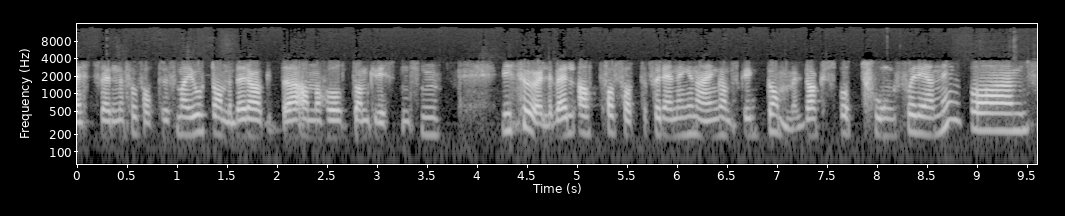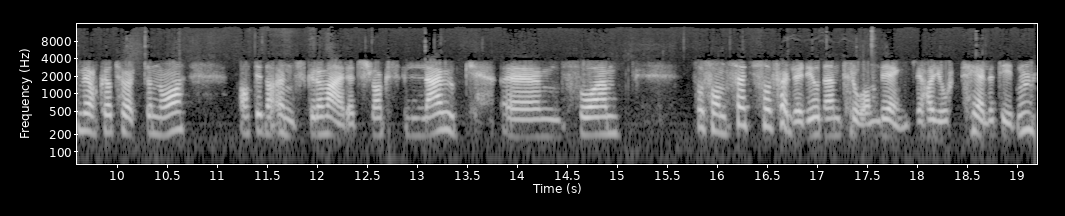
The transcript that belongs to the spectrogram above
mestselgende forfattere som har gjort. Anne B. Ragde, Anne Holt, Dom Christensen. Vi føler vel at Forfatterforeningen er en ganske gammeldags og tung forening. Og som vi akkurat hørte nå, at de da ønsker å være et slags laug. Eh, Så så sånn sett så følger de jo den tråden de egentlig har gjort hele tiden.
